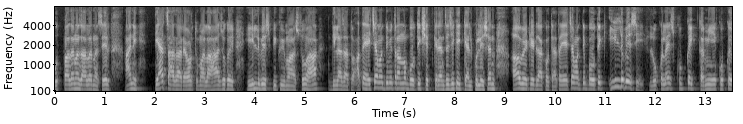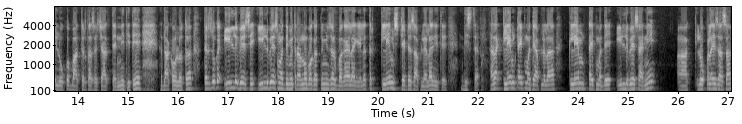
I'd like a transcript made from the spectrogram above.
उत्पादन झालं नसेल आणि त्याच आधारावर तुम्हाला हा जो काही हिल्ड बेस पीक विमा असतो हा दिला जातो. आता याच्यामध्ये मित्रांनो बहुतेक शेतकऱ्यांचं जे काही कॅल्क्युलेशन अवेटेड दाखवते आता याच्यामध्ये बहुतेक इल्ड बेस आहे. लोकलाईज खूप काही कमी आहे. खूप काही लोक बहात्तर तासाच्या आत त्यांनी तिथे दाखवलं होतं. तर जो काही इल्ड बेस आहे इल्ड बेसमध्ये मित्रांनो बघा तुम्ही जर बघायला गेलं तर क्लेम स्टेटस आपल्याला तिथे दिसतं आता क्लेम टाईपमध्ये आपल्याला क्लेम टाईपमध्ये इल्ड बेस आणि लोकलाईज असा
